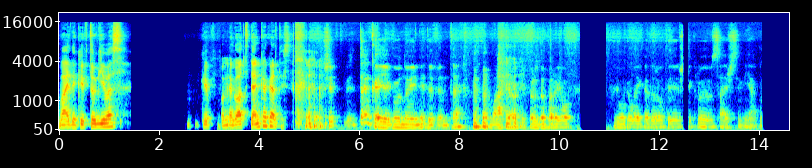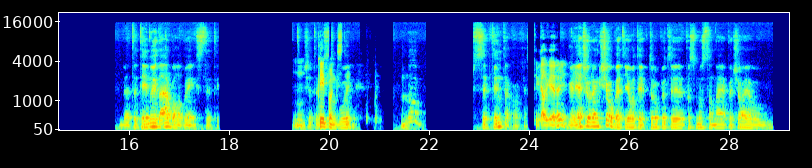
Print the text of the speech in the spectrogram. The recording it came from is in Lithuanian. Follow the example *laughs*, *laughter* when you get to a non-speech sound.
Vaidai, kaip tu gyvas? Kaip pamiegot tenka kartais? Šiaip tenka, jeigu nueini 9 *laughs* vakaro, kaip aš dabar jau ilgą laiką darau, tai iš tikrųjų visai išsimiegu. Bet ateinu į darbą labai anksti. Tai Mm. čia toks Kaip anksti? būd- Nu, septintą kokią. Tai gal gerai? Galėčiau ir anksčiau, bet jau taip truputį pas mus tenai pačioje jau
